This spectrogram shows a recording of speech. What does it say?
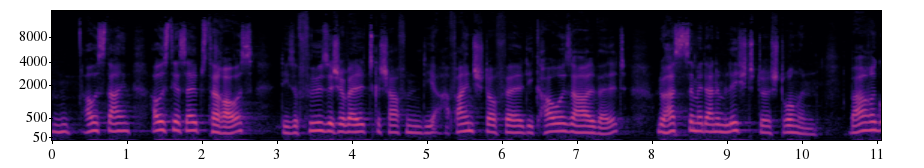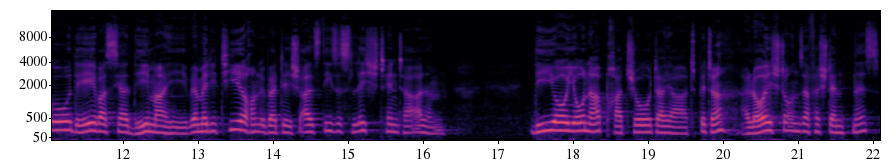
hm, aus, dein, aus dir selbst heraus diese physische Welt geschaffen, die Feinstoffwelt, die Kausalwelt, du hast sie mit deinem Licht durchdrungen. Bargo Devasya Dimahi, wir meditieren über dich als dieses Licht hinter allem. Dio Yona Prachodayat, bitte erleuchte unser Verständnis,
